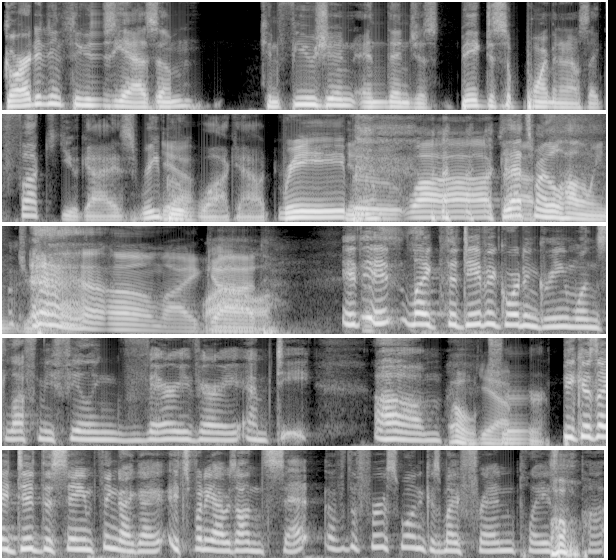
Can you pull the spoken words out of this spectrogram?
guarded enthusiasm, confusion, and then just big disappointment. And I was like, "Fuck you guys, reboot, Yeah. walk out." Reboot. Walk. So that's my little Halloween journey. oh my god. It, it like the David Gordon Green ones left me feeling very very empty. Um, Oh, Yeah. sure. because I did the same thing. Like I, it's funny. I was on set of the first one because my friend plays the, po-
